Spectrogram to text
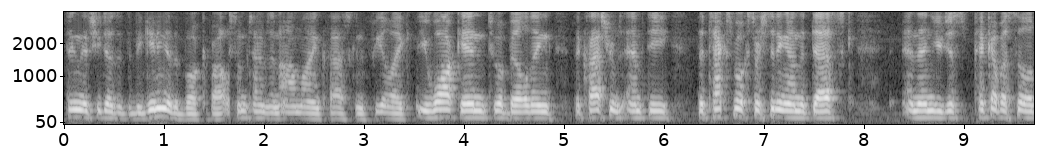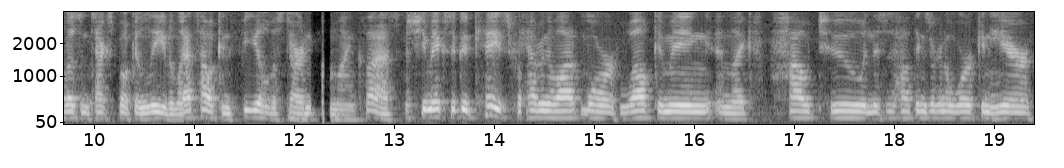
thing that she does at the beginning of the book about sometimes an online class can feel like you walk into a building, the classroom's empty, the textbooks are sitting on the desk, and then you just pick up a syllabus and textbook and leave. And like, that's how it can feel to start an online class. She makes a good case for having a lot more welcoming and like how to, and this is how things are going to work in here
